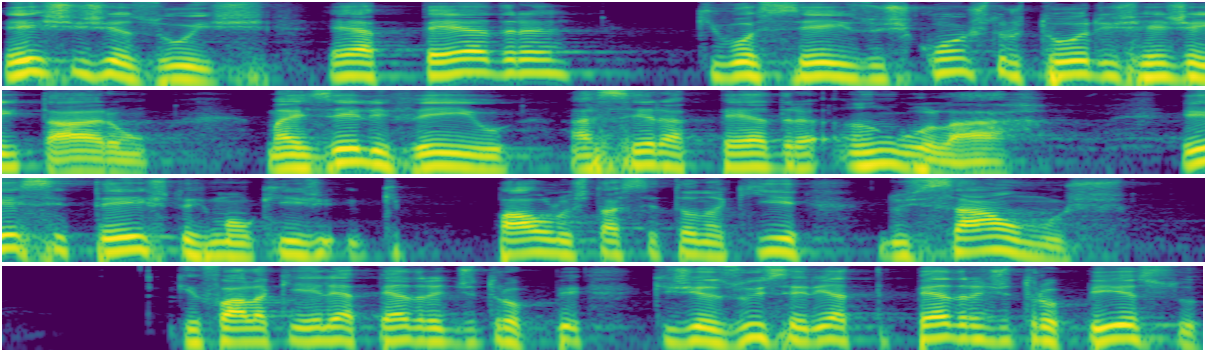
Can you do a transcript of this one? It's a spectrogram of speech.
Este Jesus é a pedra que vocês, os construtores, rejeitaram mas ele veio a ser a pedra angular. Esse texto, irmão, que, que Paulo está citando aqui, dos Salmos, que fala que ele é a pedra de tropeço, que Jesus seria a pedra de tropeço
